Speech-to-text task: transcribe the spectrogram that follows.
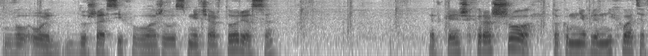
в, ой, душа Сифа вложилась в меч Арториаса, это, конечно, хорошо, только мне, блин, не хватит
